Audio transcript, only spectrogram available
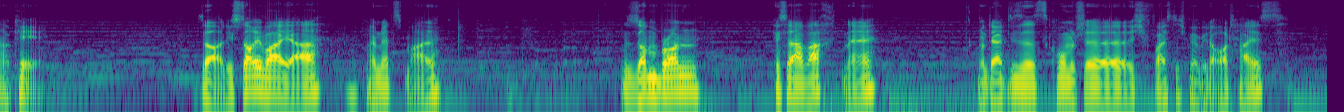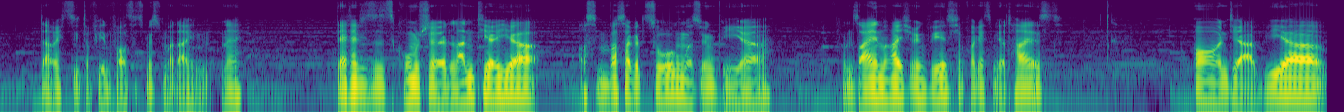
Okay. So, die Story war ja beim letzten Mal. Sombron ist er erwacht, ne? Und er hat dieses komische, ich weiß nicht mehr, wie der Ort heißt. Da rechts sieht auf jeden Fall aus, als müssen wir dahin, ne? Der hat ja dieses komische Landtier hier aus dem Wasser gezogen, was irgendwie äh, von seinem Reich irgendwie ist. Ich habe vergessen, wie das heißt. Und ja, wir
